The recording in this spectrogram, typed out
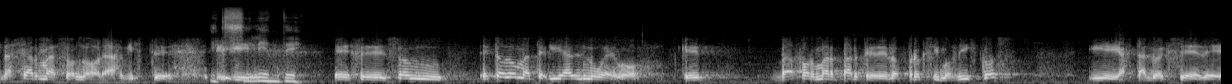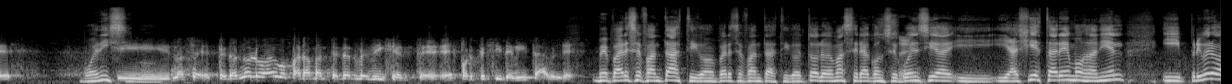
las armas sonoras, ¿viste? Excelente. es, eh, son, es todo material nuevo que va a formar parte de los próximos discos y hasta lo excede. Buenísimo. Y no sé, pero no lo hago para mantenerme vigente, es porque es inevitable. Me parece fantástico, me parece fantástico. Todo lo demás será consecuencia y, allí estaremos, Daniel. Y primero,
